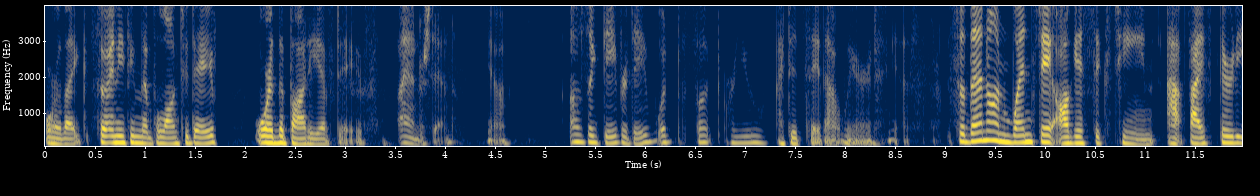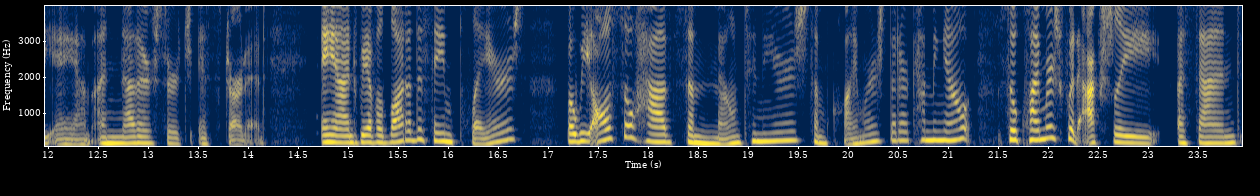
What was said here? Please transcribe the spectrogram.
Or like so anything that belonged to Dave or the body of Dave. I understand. Yeah. I was like, Dave or Dave? What the fuck are you? I did say that weird. Yes. So then on Wednesday, August 16 at 5:30 a.m., another search is started. And we have a lot of the same players, but we also have some mountaineers, some climbers that are coming out. So climbers would actually ascend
